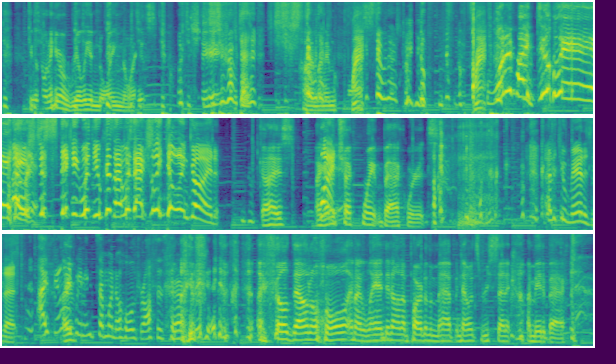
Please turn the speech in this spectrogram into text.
Do you guys want to hear a really annoying noise? Sure. Hi, my name's Ross. What am I doing? I was just sticking with you because I was actually doing good. Guys, I got a checkpoint backwards. How did you manage that? I feel like I've- we need someone to hold Ross's hair I've- through this. I fell down a hole and I landed on a part of the map and now it's resetting. I made it back.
